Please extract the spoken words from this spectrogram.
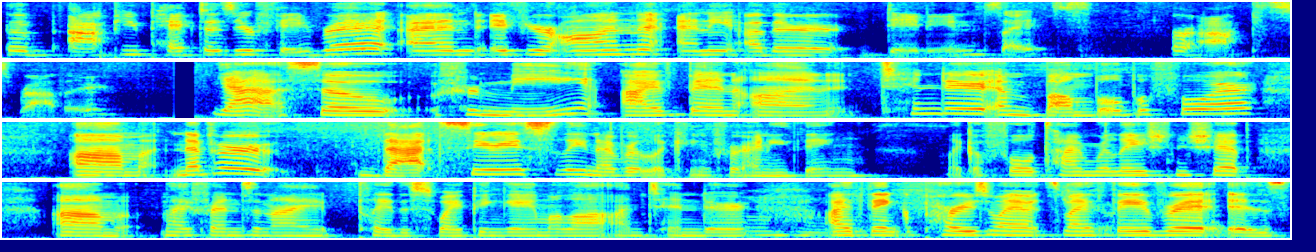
the app you picked as your favorite and if you're on any other dating sites or apps rather. Yeah, so for me, I've been on Tinder and Bumble before. Um, never that seriously, never looking for anything like a full time relationship. Um, my friends and I play the swiping game a lot on Tinder. Mm-hmm. I think personally, it's my favorite is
